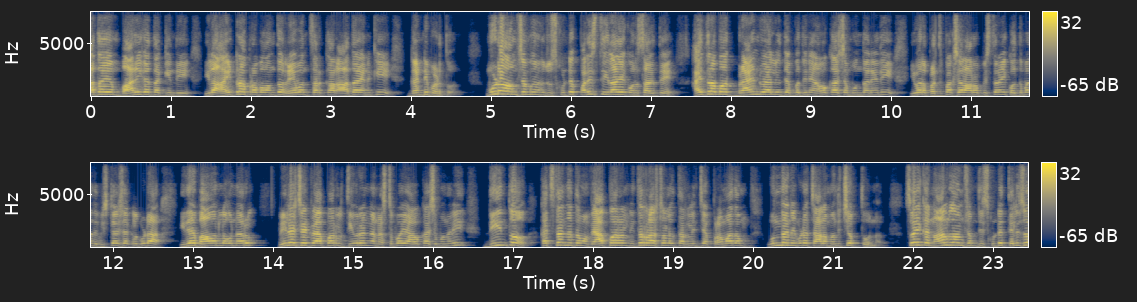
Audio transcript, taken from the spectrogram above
ఆదాయం భారీగా తగ్గింది. ఇలా హైడ్రా ప్రభావంతో రేవంత్ సర్కార్ ఆదాయానికి గండిపడుతోంది. మూడో అంశం కనుక చూసుకుంటే పరిస్థితి ఇలాగే కొనసాగితే హైదరాబాద్ బ్రాండ్ వాల్యూ దెబ్బతినే అవకాశం ఉందనేది ఇవాళ ప్రతిపక్షాలు ఆరోపిస్తున్నాయి. కొంతమంది విశ్లేషకులు కూడా ఇదే భావనలో ఉన్నారు. రియల్ ఎస్టేట్ వ్యాపారులు తీవ్రంగా నష్టపోయే అవకాశం ఉందని దీంతో ఖచ్చితంగా తమ వ్యాపారాలను ఇతర రాష్ట్రాలకు తరలించే ప్రమాదం ఉందని కూడా చాలా మంది చెప్తూ ఉన్నారు. సో ఇక నాలుగో అంశం తీసుకుంటే తెలుసో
